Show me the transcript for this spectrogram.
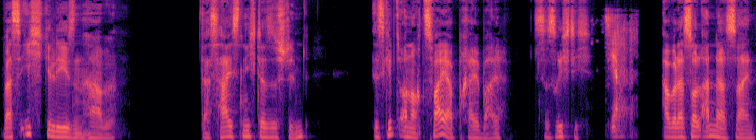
Was ich gelesen habe, das heißt nicht, dass es stimmt. Es gibt auch noch Zweierprellball. Ist das richtig? Ja. Aber das soll anders sein.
